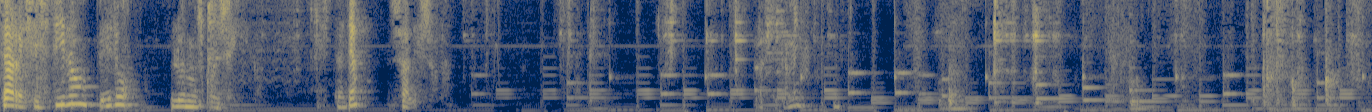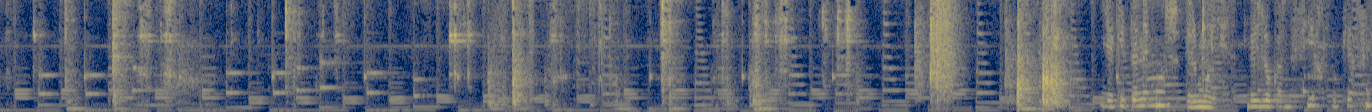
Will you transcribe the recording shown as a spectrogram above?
Se ha resistido, pero lo hemos conseguido. Esta ya sale sola. Prácticamente. Y aquí tenemos el muelle. ¿Veis lo que os decía? Lo que hace.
